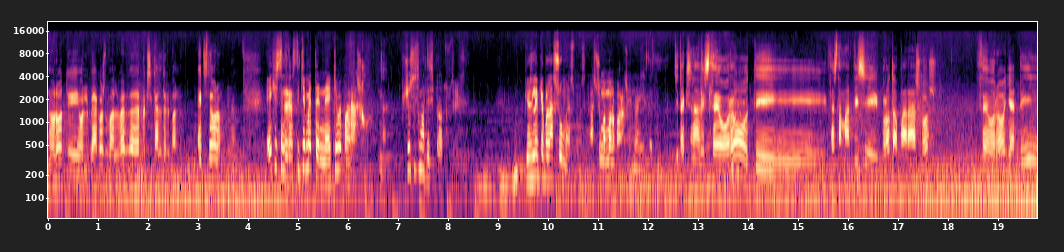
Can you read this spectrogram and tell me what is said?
θεωρώ ότι ο Ολυμπιακός του Βαλβέρδε έπαιξε καλύτερη πάλι. Έτσι θεωρώ. Έχεις συνεργαστεί και με Τενέ και με Παράσχο. Ναι. Ποιος θα σταματήσει πρώτος; Ποιος λέει πιο πολλά σούμε, ας πούμε. Α πούμε μόνο Παράσχο. Ε, ναι, γι' αυτό. Κοίταξε να δεις, θεωρώ ότι θα σταματήσει πρώτα ο Παράσχος, θεωρώ, γιατί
